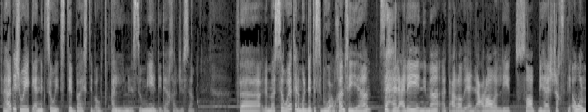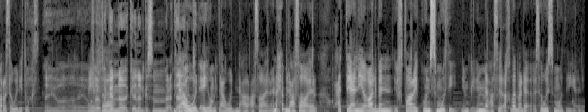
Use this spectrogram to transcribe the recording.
فهذه شوية كأنك تسوي step by step أو تقلل من السمية اللي داخل الجسم. فلما سويتها لمدة أسبوع وخمس أيام سهل علي إني ما أتعرض يعني الأعراض اللي تصاب بها الشخص اللي أول مرة يسوي ديتوكس. أيوة أيوة, أيوة فكأن كأن الجسم اعتاد. متعود أيوة متعود على العصائر. أنا أحب العصائر وحتى يعني غالبا إفطار يكون سموثي. يمكن إما عصير أخضر بعد أسوي سموثي يعني.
